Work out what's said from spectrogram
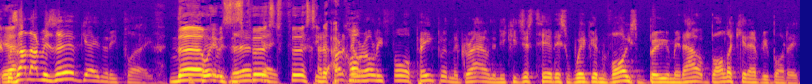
Yeah. Was that that reserve game that he played? No, He played it was his first- game. first. And apparently there were only four people in the ground, and you could just hear this Wigan voice booming out, bollocking everybody.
